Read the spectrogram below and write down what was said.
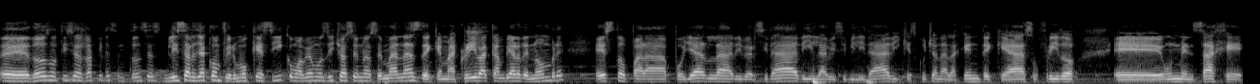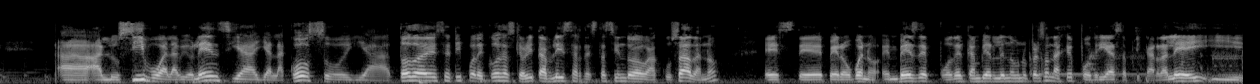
Eh, dos noticias rápidas entonces. Blizzard ya confirmó que sí, como habíamos dicho hace unas semanas, de que McCree va a cambiar de nombre. Esto para apoyar la diversidad y la visibilidad y que escuchan a la gente que ha sufrido eh, un mensaje alusivo a la violencia y al acoso y a todo ese tipo de cosas que ahorita Blizzard está siendo acusada, ¿no? Este, pero bueno, en vez de poder cambiarle el nombre a un personaje, podrías aplicar la ley y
